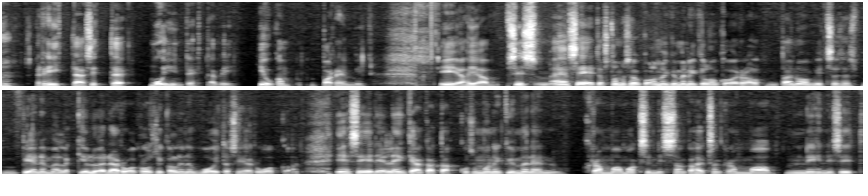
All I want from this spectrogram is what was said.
riittää sitten muihin tehtäviin hiukan paremmin. Ja, ja siis se, että jos tuollaisella 30 kilon koiralla, tai no itse asiassa pienemmällekin, lyödään ruokalusikallinen voita siihen ruokaan, eihän se edelleenkään kata kuin semmoinen 10 grammaa maksimissaan, 8 grammaa niihin, niin siitä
